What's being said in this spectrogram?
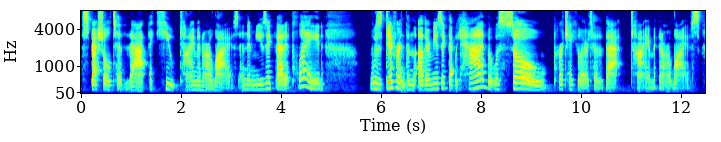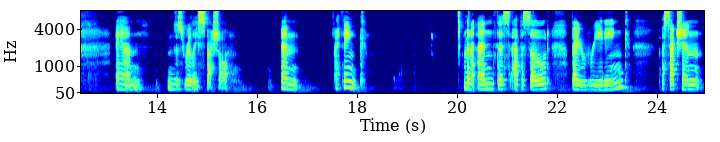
special to that acute time in our lives and the music that it played was different than the other music that we had but was so particular to that time in our lives and it was really special and i think I'm going to end this episode by reading a section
